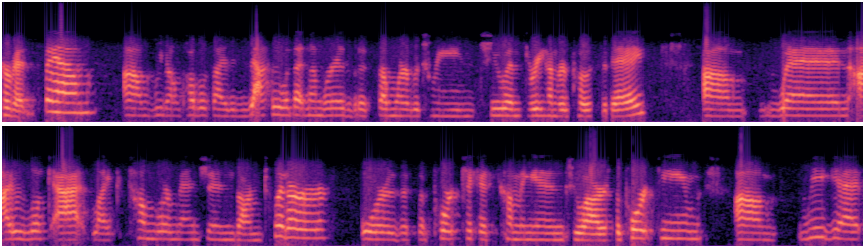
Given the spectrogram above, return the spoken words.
prevent spam, um, we don't publicize exactly what that number is, but it's somewhere between two and 300 posts a day. Um, when I look at like Tumblr mentions on Twitter or the support tickets coming in to our support team, um, we get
